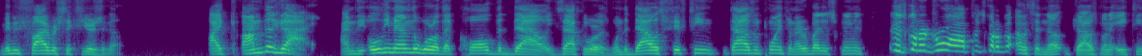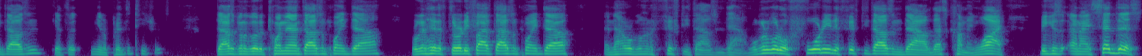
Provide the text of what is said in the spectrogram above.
maybe 5 or 6 years ago. I I'm the guy I'm the only man in the world that called the Dow exactly where it was. When the Dow was 15,000 points, when everybody was screaming, it's going to drop, it's going to go. I said, no, Dow's going to 18,000. Get the, you know, print the t shirts. Dow's going to go to 29,000 point Dow. We're going to hit a 35,000 point Dow, and now we're going to 50,000 down. We're going to go to a 40 to 50,000 Dow. That's coming. Why? Because, and I said this,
